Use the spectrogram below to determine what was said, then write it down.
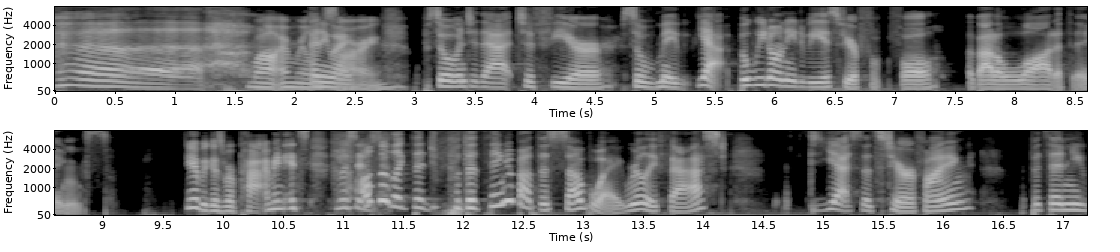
Well, I'm really Anyway. sorry. so into that to fear so maybe yeah but we don't need to be as fearful about a lot of things Yeah, because we're pa- I mean, it's listen. also like the the thing about the subway really fast yes that's terrifying but then you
